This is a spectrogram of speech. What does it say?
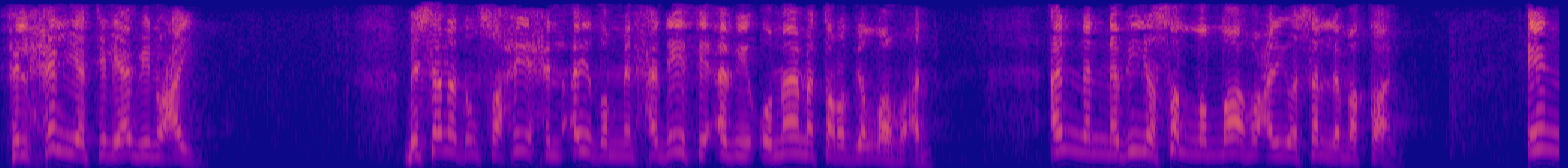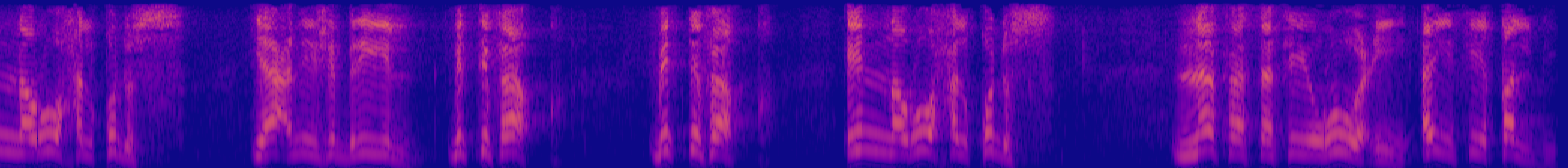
في الحلية لأبي نعيم. بسند صحيح أيضا من حديث أبي أمامة رضي الله عنه. أن النبي صلى الله عليه وسلم قال إن روح القدس يعني جبريل باتفاق باتفاق. إن روح القدس نفث في روعي أي في قلبي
